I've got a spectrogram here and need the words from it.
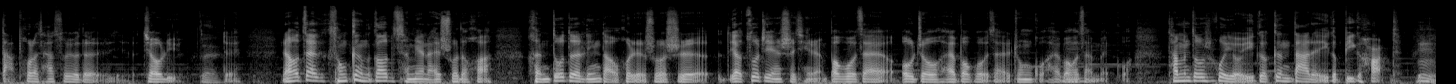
打破了他所有的焦虑。对。对然后再从更高的层面来说的话，很多的领导或者说是要做这件事情的人，包括在欧洲，还有包括在中国，还有包括在美国，他们都是会有一个更大的一个 big heart。嗯，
